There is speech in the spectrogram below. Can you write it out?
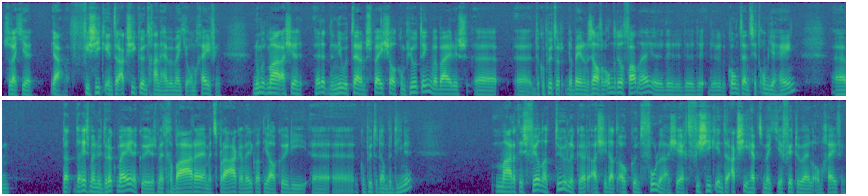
Zodat je ja, fysiek interactie kunt gaan hebben met je omgeving. Noem het maar als je de, nieuwe term spatial computing, waarbij je dus de computer, daar ben je dan zelf een onderdeel van, hè, de, de, de, de, content zit om je heen. Um, dat, daar is men nu druk mee. Dan kun je dus met gebaren en met spraak en weet ik wat niet al, kun je die computer dan bedienen. Maar het is veel natuurlijker als je dat ook kunt voelen, als je echt fysiek interactie hebt met je virtuele omgeving.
